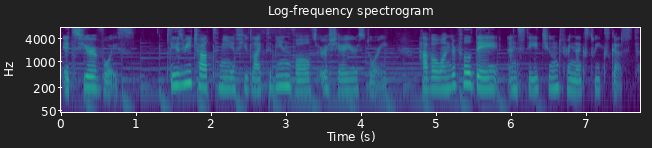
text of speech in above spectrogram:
It's your voice. Please reach out to me if you'd like to be involved or share your story. Have a wonderful day and stay tuned for next week's guest.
